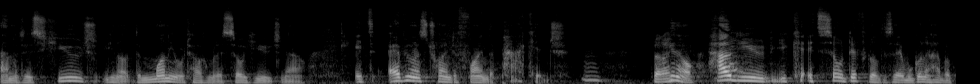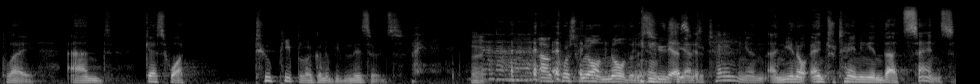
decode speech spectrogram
and it is huge, you know, the money we're talking about is so huge now, it's, everyone's trying to find the package. Mm. But I- you know, how do you, you ca- it's so difficult to say we're going to have a play and guess what? Two people are going to be lizards. now, of course, we all know that it's hugely Yes, entertaining and, and, you know, entertaining in that sense.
